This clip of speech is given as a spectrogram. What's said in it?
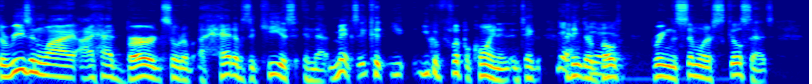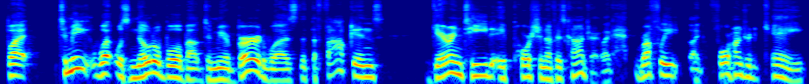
the reason why I had Byrd sort of ahead of Zaccheaus in that mix, it could you, you could flip a coin and, and take. Yeah, I think they're yeah, both yeah. bringing similar skill sets. But to me, what was notable about Damiere Byrd was that the Falcons – guaranteed a portion of his contract, like roughly like 400k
